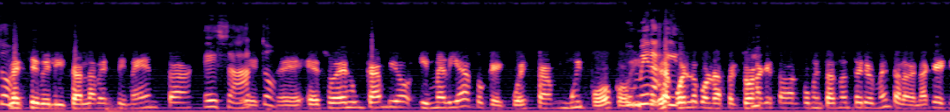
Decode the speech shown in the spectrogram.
flexibilizar la vestimenta. Exacto. eso es un cambio inmediato que cuesta muy poco. Pues y estoy de acuerdo con la persona que estaban comentando anteriormente. La verdad que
